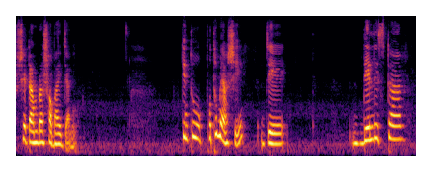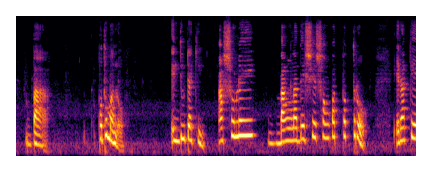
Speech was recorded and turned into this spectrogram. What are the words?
সেটা আমরা সবাই জানি। কিন্তু প্রথমে আসি যে ডেলি স্টার বা প্রথম আলো, এই দুইটা কি? আসলে বাংলাদেশের সংবাদপত্র এরাকে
